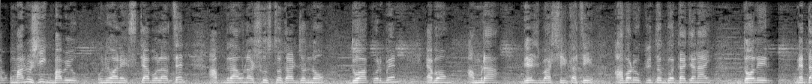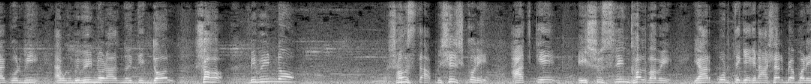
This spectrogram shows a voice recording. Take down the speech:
এবং মানসিকভাবেও উনি অনেক স্ট্যাবল আছেন। আপনারা ওনার সুস্থতার জন্য দোয়া করবেন এবং আমরা দেশবাসীর কাছে আবারও কৃতজ্ঞতা জানাই। দলের নেতাকর্মী এবং বিভিন্ন রাজনৈতিক দল সহ বিভিন্ন সংস্থা বিশেষ করে আজকে এই সুশৃঙ্খলভাবে এয়ারপোর্ট থেকে এখানে আসার ব্যাপারে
